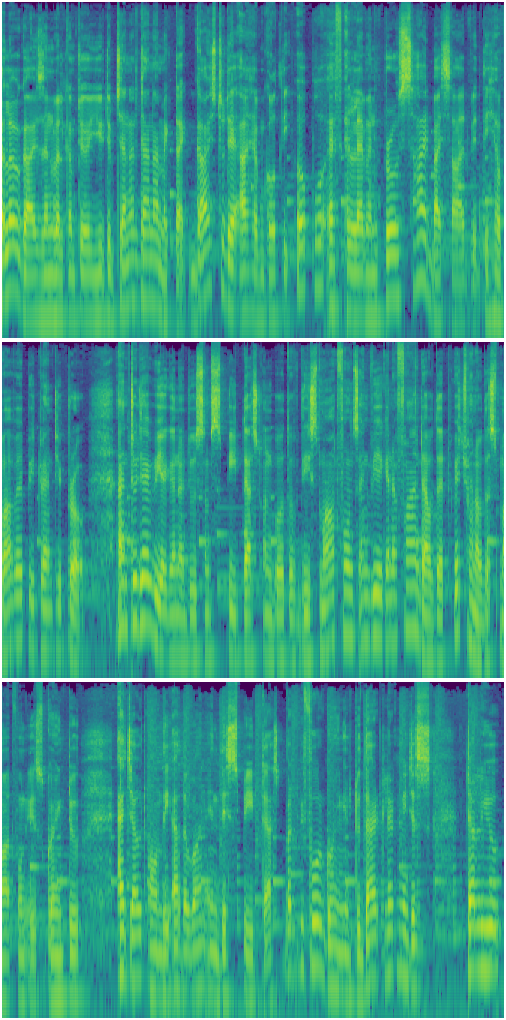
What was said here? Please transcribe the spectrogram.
Hello guys and welcome to our YouTube channel Dynamic Tech. Guys today I have got the Oppo F11 Pro side by side with the Huawei P20 Pro and today we are gonna do some speed test on both of these smartphones and we are gonna find out that which one of the smartphone is going to edge out on the other one in this speed test. But before going into that let me just tell you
